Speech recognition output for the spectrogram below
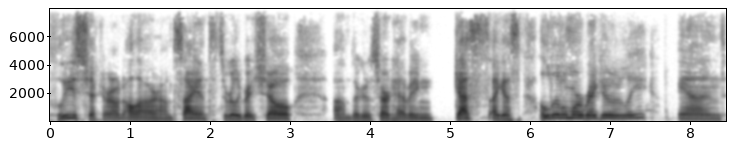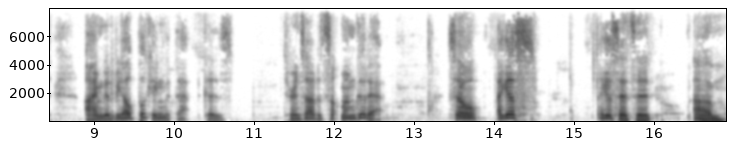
please check out All Around Science. It's a really great show. Um, they're going to start having guests, I guess, a little more regularly. And I'm going to be help booking with that because turns out it's something I'm good at. So I guess, I guess that's it. Um,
